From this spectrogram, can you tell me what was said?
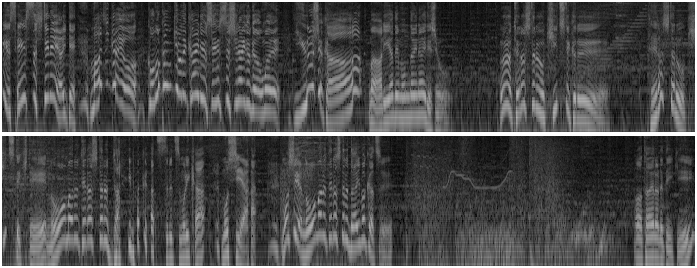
海竜選出してねえ相手。マジかよ。この環境で海竜選出しないとかお前勇者か？まあアリアで問題ないでしょう。うんテラシタルを切ってくる。テラシタルを切ってきてノーマルテラシタル大爆発するつもりか？もしや。もしやノーマルテラシタル大爆発？与えられていき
